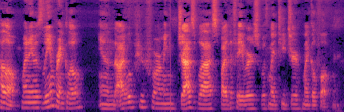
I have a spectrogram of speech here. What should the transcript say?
Hello, my name is Liam Brinklow, and I will be performing Jazz Blast by The Favors with my teacher, Michael Faulkner.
